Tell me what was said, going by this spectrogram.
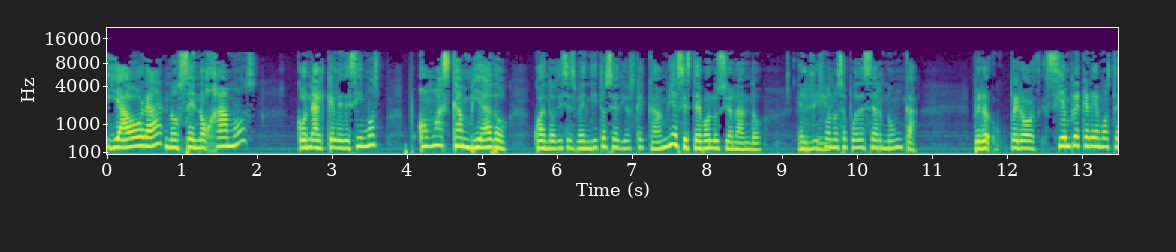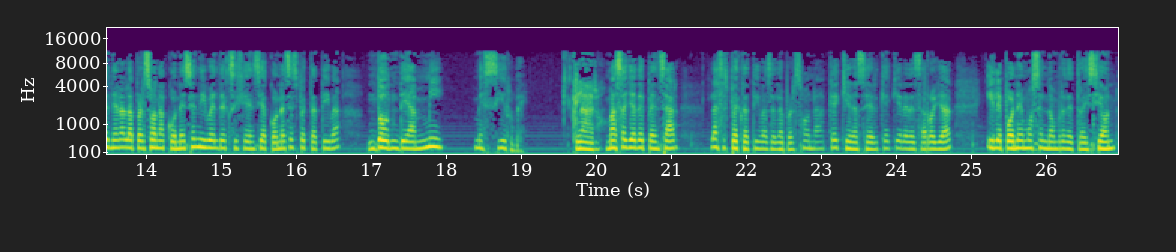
y ahora nos enojamos con al que le decimos, ¿cómo has cambiado? Cuando dices, bendito sea Dios que cambia, si está evolucionando. El mismo no se puede ser nunca. Pero, pero siempre queremos tener a la persona con ese nivel de exigencia, con esa expectativa, donde a mí me sirve. Claro. Más allá de pensar las expectativas de la persona, qué quiere hacer, qué quiere desarrollar, y le ponemos el nombre de traición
